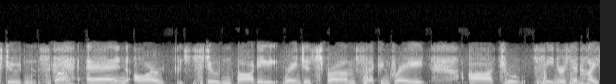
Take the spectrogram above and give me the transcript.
students. Wow. And our student body ranges from second grade uh, through seniors in high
